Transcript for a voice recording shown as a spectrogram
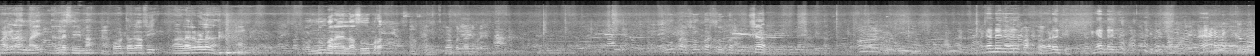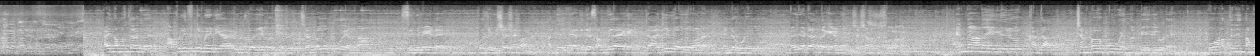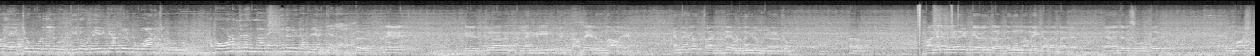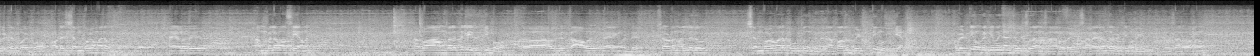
വളരെ നന്നായി. നല്ല സിനിമ. ഫോട്ടോഗ്രാഫി വളരെ വളരെ ഒന്നും പറയാനില്ല. Super. Super super super. Sure hi നമസ്കാരം അപ്ലിഫ്റ്റ് മീഡിയ ഇന്ന് പരിചയപ്പെടുത്തുന്നത് ചെമ്പകപ്പൂ എന്ന സിനിമയുടെ കുറച്ച് വിശേഷങ്ങളാണ്. അത് അതിന്റെ സംവിധായകൻ രാജീവ് ഗൗതമാണ് എന്റെ കൂടെയുള്ളത്. രാജീവേട്ടൻ എന്തൊക്കെയാണ് വിശേഷങ്ങളൊക്കെ? സുഖമാണ്. എന്താണ് ഈ ഒരു കഥ? ചെമ്പകപ്പൂ എന്ന പേരിലൂടെ ഓണത്തിന് നമ്മൾ ഏറ്റവും കൂടുതൽ തീരെ ഉപയോഗിക്കാത്തൊരു പൂവാണ് ചെമ്പകപ്പൂ. അപ്പോൾ ഓണത്തിന് എന്താണ് ഇങ്ങനെ ഒരു കഥ ചോദിക്കാൻ ഒരു എഴുത്തുകാരൻ അല്ലെങ്കിൽ ഒരു കഥ എഴുതുന്ന ആളെ എന്തെങ്കിലും ത്രെഡ് എവിടെന്നെങ്കിലും വീണ് കിട്ടും. പറഞ്ഞോളൂ അപ്പോൾ അങ്ങനെ വീണ് കിട്ടിയ ഒരു ത്രെഡിൽ നിന്നാണ് ഈ കഥ ഉണ്ടായത്. ഞാൻ എന്റെ ഒരു സുഹൃത്ത് ഒരു മാഷ് വീട്ടിൽ പോയപ്പോൾ അവിടെ ചെമ്പകമരം അയാളൊരു അമ്പലവാസിയാണ്. അപ്പോൾ ആ അമ്പലത്തിൽ ഇരിക്കുമ്പോൾ അവർക്ക് കാവ് കാര്യങ്ങളുണ്ട്. പക്ഷെ അവിടെ നല്ലൊരു ചെമ്പകമരം പൂത്ത് നിൽക്കുന്നുണ്ട്. അപ്പോൾ അത് വെട്ടി മുറിക്കുകയാണ് വെട്ടി മുറിക്കുമ്പോൾ ഞാൻ ചോദിച്ചതാണ് സാറോട് സാറേ ഇതെന്താ വെട്ടി മുറിക്കുന്നത് അപ്പോൾ സാറ് പറഞ്ഞു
